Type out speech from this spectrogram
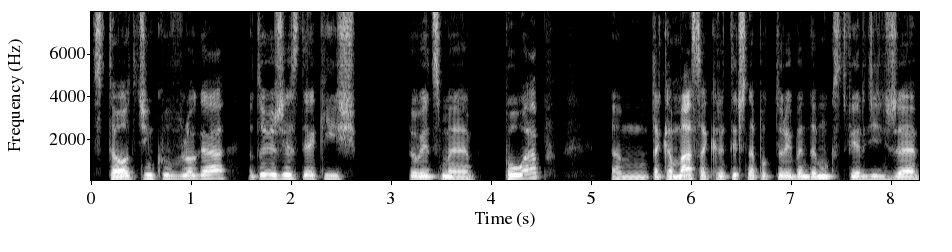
100 odcinków vloga, no to już jest jakiś powiedzmy pułap, em, taka masa krytyczna, po której będę mógł stwierdzić, że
